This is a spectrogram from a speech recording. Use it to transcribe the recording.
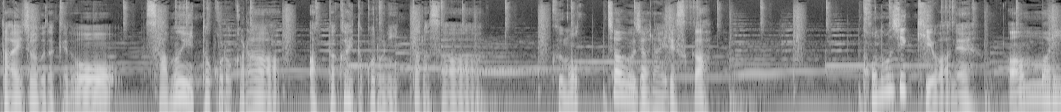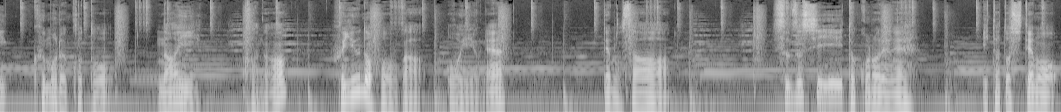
大丈夫だけど寒いところからあったかいところに行ったらさ曇っちゃうじゃないですか。この時期はね、あんまり曇ることないかな？冬の方が多いよね。でもさ、涼しいところでね、いたとしても、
